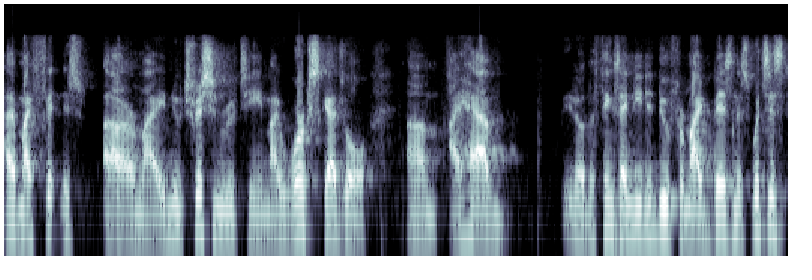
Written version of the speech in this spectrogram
I have my fitness uh, or my nutrition routine, my work schedule. Um, I have, you know, the things I need to do for my business, which is,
